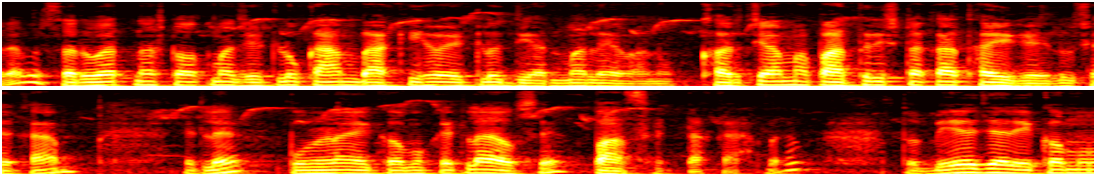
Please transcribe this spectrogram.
બરાબર? શરૂઆતના સ્ટોકમાં જેટલું કામ બાકી હોય એટલું ધ્યાનમાં લેવાનું. ખર્ચામાં પાંત્રીસ ટકા થઈ ગયેલું છે કામ, એટલે પૂર્ણ એકમો કેટલા આવશે? પાસઠ ટકા. બરાબર? તો બે હજાર એકમો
